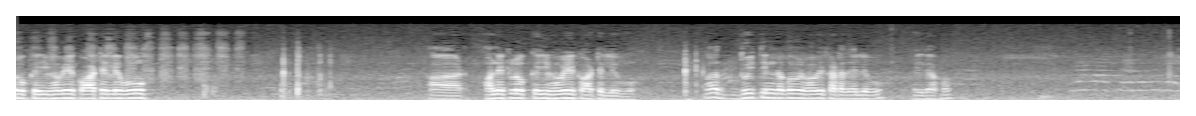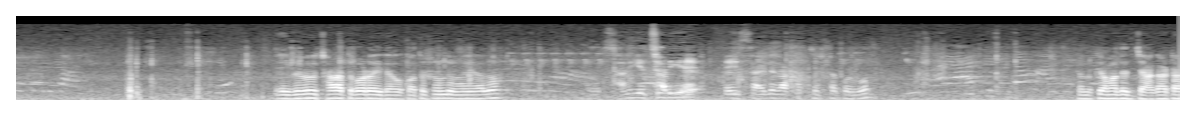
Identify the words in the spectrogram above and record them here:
লোক এইভাবে কাটে লেবু, আর অনেক লোক এইভাবে কাটে লেবু। মানে দুই তিন রকমের ভাবে কাটা যায় লেবু, এই দেখো। এইভাবেও ছাড়াতে পারো, এই দেখো কত সুন্দর হয়ে গেল। ছাড়িয়ে ছাড়িয়ে এই সাইডে রাখার চেষ্টা করব। কারণ কি আমাদের জায়গাটা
